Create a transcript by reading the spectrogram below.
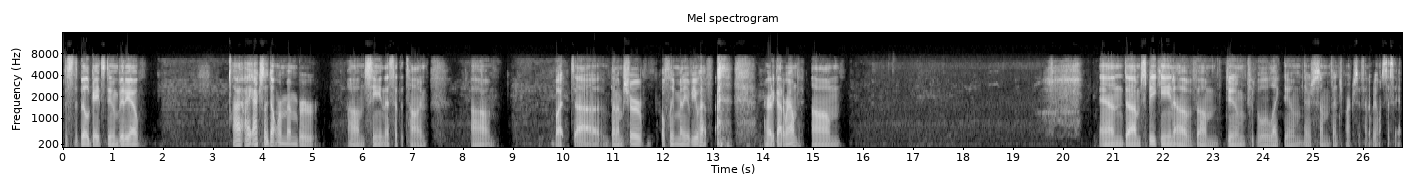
this is the Bill Gates Doom video. I, I actually don't remember um, seeing this at the time, um, but uh, but I'm sure. Hopefully, many of you have. I heard it got around. Um, And um, speaking of um, Doom, people who like Doom, there's some benchmarks if anybody wants to see it.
